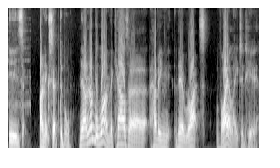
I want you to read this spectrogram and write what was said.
is unacceptable. Now, number one, the cows are having their rights violated here.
